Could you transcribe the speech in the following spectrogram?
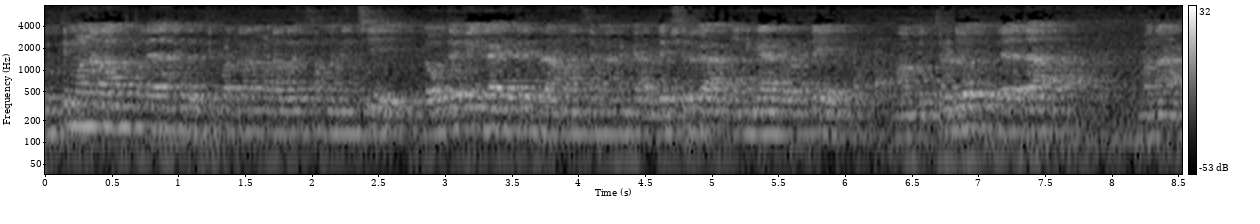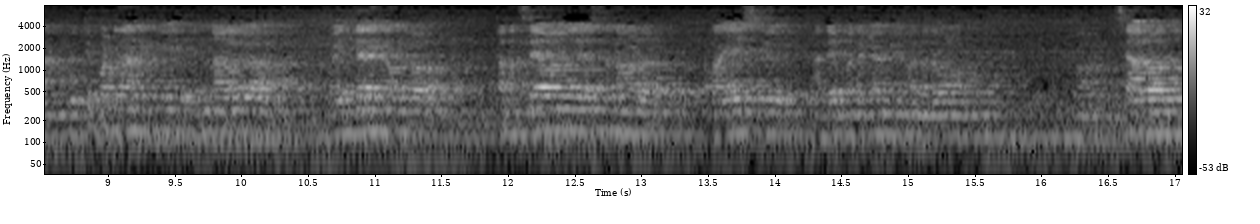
గుత్తి మండలం లేదా గుత్తి నుంచి గౌతమి గాయత్రి బ్రాహ్మణ సంఘానికి అధ్యక్షుడిగా ఎన్నికైనటువంటి మా మిత్రుడు లేదా మన గుత్తి పట్టణానికి ఎన్నాళ్ళుగా వైద్య రంగంలో తన సేవలు చేస్తున్నాడు రాజేష్ అదే పనిగా మేమందరం ఆ, శాలవాలతో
